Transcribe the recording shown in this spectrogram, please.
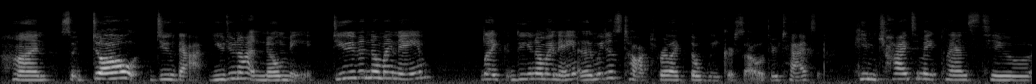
hun. So don't do that. You do not know me. Do you even know my name? Like, do you know my name? And then we just talked for like the week or so through text. He tried to make plans to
